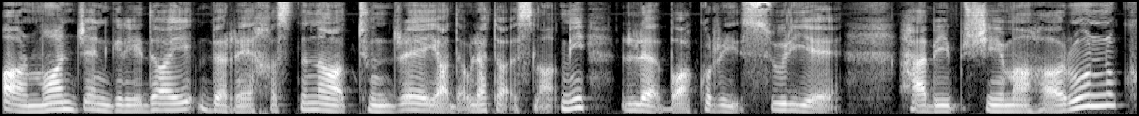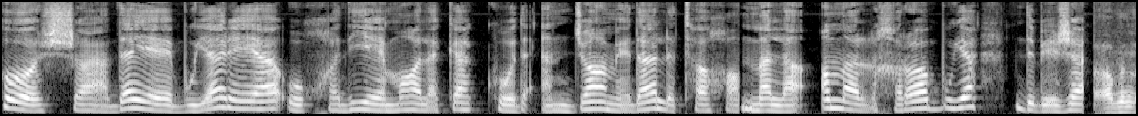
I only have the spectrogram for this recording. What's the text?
آرمان جنگریدای به ریخستنا تندره یا دولت اسلامی لباکوری سوریه. حبیب شیما هارون که شعده بویره و خدی مالک کد انجام ده لتاخا ملا امر خراب بویه دبیجه. من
